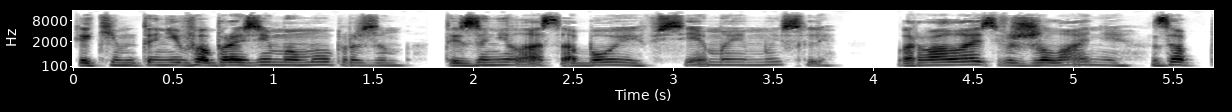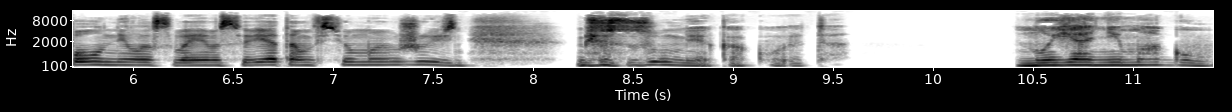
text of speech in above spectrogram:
Каким-то невообразимым образом ты заняла собой все мои мысли, ворвалась в желание, заполнила своим светом всю мою жизнь. Безумие какое-то. Но я не могу,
